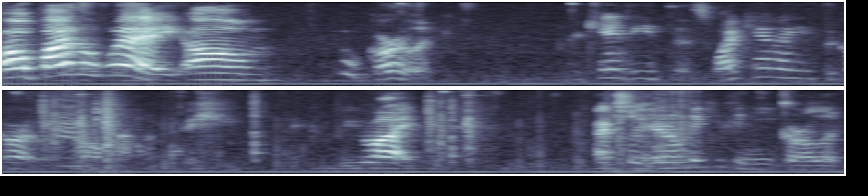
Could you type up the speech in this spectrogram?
Oh, by the way, um, oh, garlic. I can't eat this. Why can't I eat the garlic? Oh, I'm not hungry. That could be why. Actually, I don't think you can eat garlic.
